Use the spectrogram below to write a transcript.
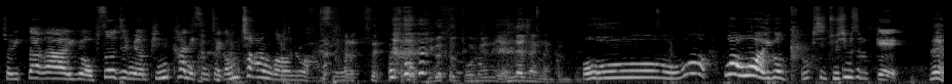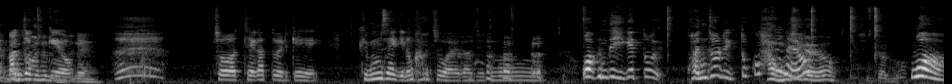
저 이따가 이게 없어지면 빈칸 있으면 제가 훔쳐간 거로 아세요. 알았어요. 이것도 보면 옛날 장난감들. 오, 와, 와, 와, 이거 혹시 조심스럽게 네 만져볼게요. 네. 저 제가 또 이렇게 금색 이런 거 좋아해가지고. 와, 근데 이게 또 관절이 또다 꺾이네요? 움직여요. 진짜로. 와,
